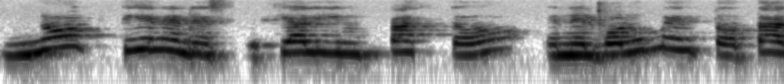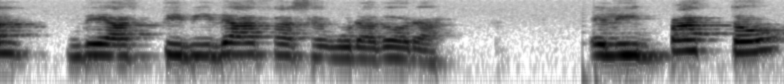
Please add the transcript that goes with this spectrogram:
no tienen especial impacto en el volumen total de actividad aseguradora. El impacto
